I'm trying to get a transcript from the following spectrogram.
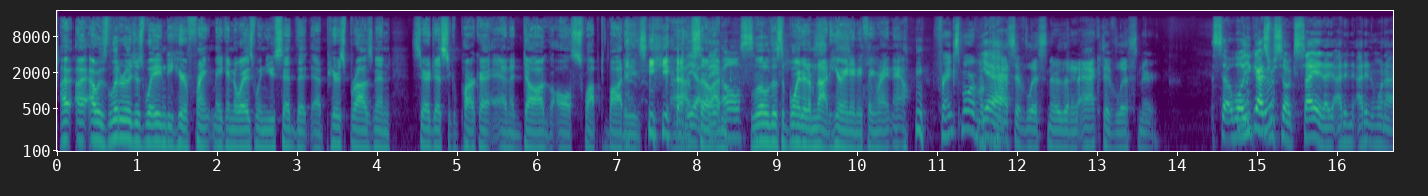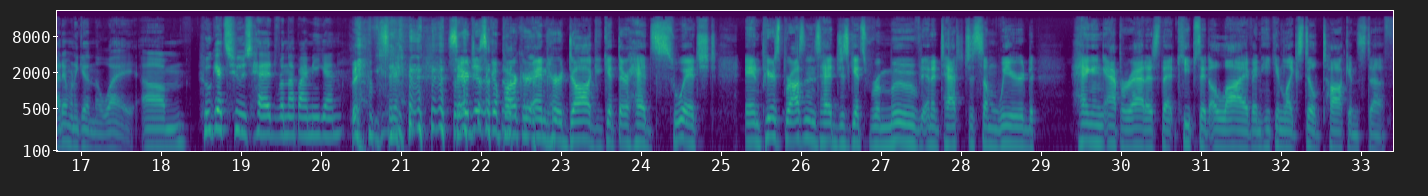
I, I, was literally just waiting to hear Frank make a noise when you said that uh, Pierce Brosnan, Sarah Jessica Parker, and a dog all swapped bodies. yeah. Uh, yeah, so I'm a little disappointed I'm not hearing anything right now. Frank's more of a yeah. passive listener than an active listener. So, well, you guys were so excited. I, I didn't. I didn't want to. I didn't want to get in the way. Um, who gets whose head? Run that by me again. Sarah, Jessica Parker and her dog get their heads switched, and Pierce Brosnan's head just gets removed and attached to some weird hanging apparatus that keeps it alive, and he can like still talk and stuff.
